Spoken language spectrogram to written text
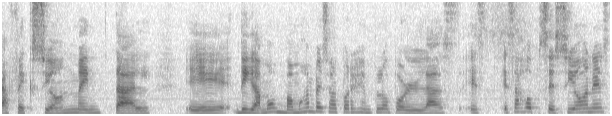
afección mental? Eh, digamos, vamos a empezar por ejemplo por las, esas obsesiones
